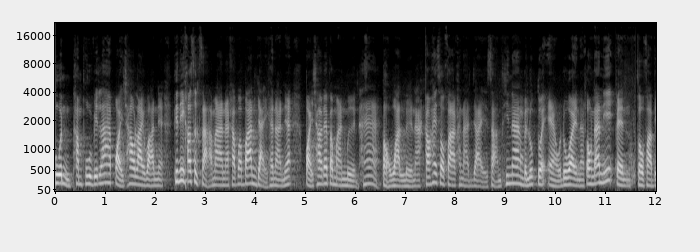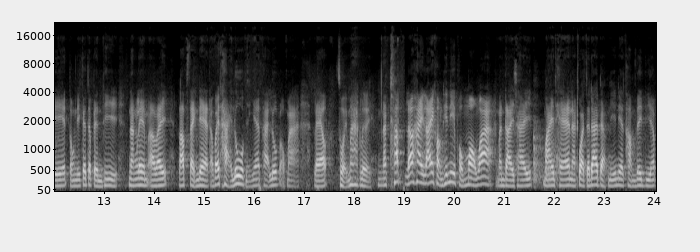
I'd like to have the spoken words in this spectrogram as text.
ทุนทำพูลวิลล่าปล่อยเช่ารายวันเนี่ยที่นี่เขาศึกษามานะครับว่าบ้านใหญ่ขนาดเนี้ยปล่อยเช่าได้ประมาณ 1 5ื่นต่อวันเลยนะเขาให้โซฟาขนาดใหญ่ 3 ที่นั่งเป็นรูปตัว L ด้วยนะตรงด้านนี้เป็นโซฟาเบสตรงนี้ก็จะเป็นที่นั่งเล่มเอาไว้รับแสงแดดเอาไว้ถ่ายรูปอย่างเงี้ยถ่ายรูปออกมาแล้วสวยมากเลยนะครับแล้วไฮไลท์ของที่นี่ผมมองว่าบันไดใช้ไม้แท้นะกว่าจะได้แบบนี้เนี่ยทำได้เดียบ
